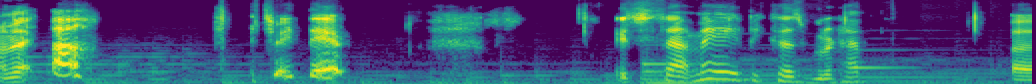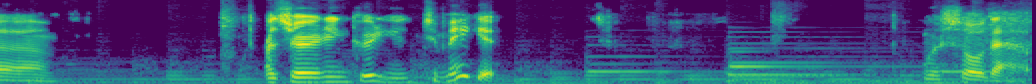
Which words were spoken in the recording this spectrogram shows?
I'm like, oh, it's right there. It's just not made because we don't have um, a certain ingredient to make it. We're sold out.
